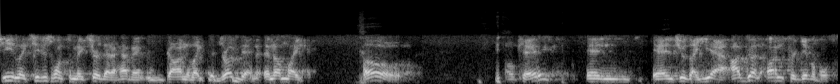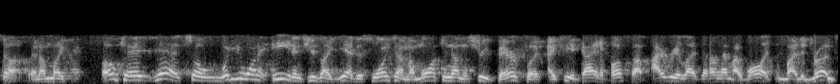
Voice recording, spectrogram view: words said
She like she just wants to make sure that I haven't gone to like the drug den." And I'm like, "Oh." Okay? And and she was like yeah i've done unforgivable stuff. And i'm like okay yeah so what do you want to eat? And she's like yeah this one time i'm walking down the street barefoot. I see a guy at a bus stop. I realize i don't have my wallet to buy the drugs.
